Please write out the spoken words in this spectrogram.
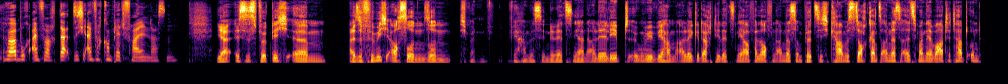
Hörbuch einfach, da, sich einfach komplett fallen lassen. Ja, es ist wirklich, ähm, also für mich auch so ein, so ein, ich meine, wir haben es in den letzten Jahren alle erlebt, irgendwie, wir haben alle gedacht, die letzten Jahre verlaufen anders und plötzlich kam es doch ganz anders, als man erwartet hat. Und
